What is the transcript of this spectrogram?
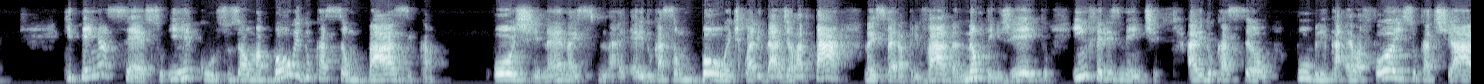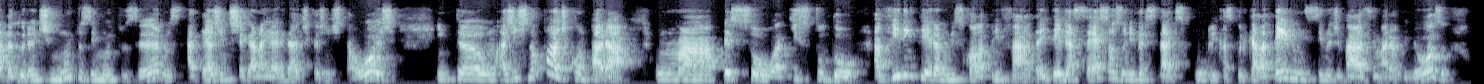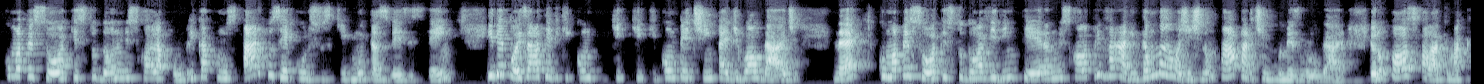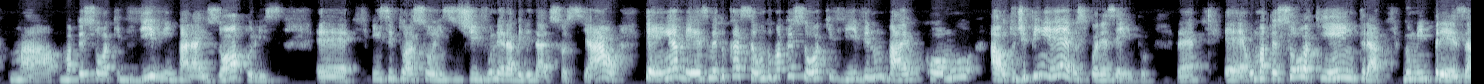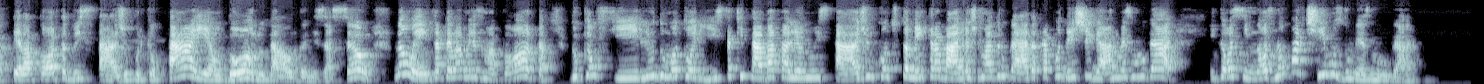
que tem acesso e recursos a uma boa educação básica, hoje, né, na, na a educação boa, de qualidade, ela está na esfera privada, não tem jeito. Infelizmente, a educação pública, ela foi sucateada durante muitos e muitos anos, até a gente chegar na realidade que a gente está hoje. Então, a gente não pode comparar uma pessoa que estudou a vida inteira numa escola privada e teve acesso às universidades públicas porque ela teve um ensino de base maravilhoso, com uma pessoa que estudou numa escola pública com os parcos recursos que muitas vezes tem e depois ela teve que, que, que competir em pé de igualdade né, com uma pessoa que estudou a vida inteira numa escola privada. Então, não, a gente não está partindo do mesmo lugar. Eu não posso falar que uma, uma, uma pessoa que vive em Paraisópolis, é, em situações de vulnerabilidade social, tem a mesma educação de uma pessoa que vive num bairro como Alto de Pinheiros, por exemplo. Né? É, uma pessoa que entra numa empresa pela porta do estágio, porque o pai é o dono da organização, não entra pela mesma porta do que o filho do motorista que está batalhando no estágio enquanto também trabalha de madrugada para poder chegar no mesmo lugar. Então, assim, nós não partimos do mesmo lugar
